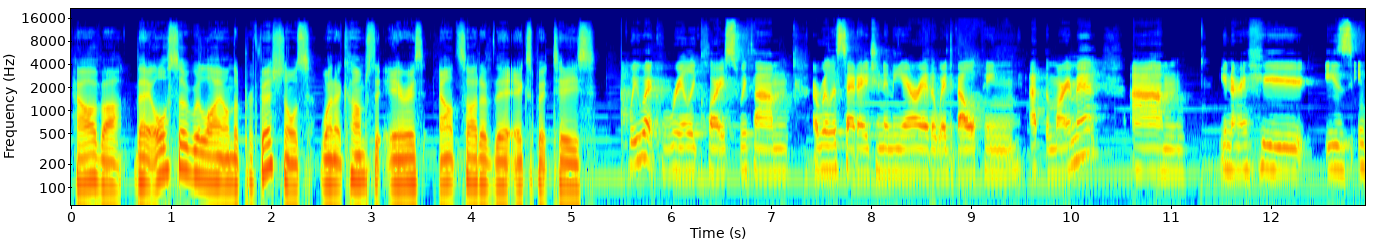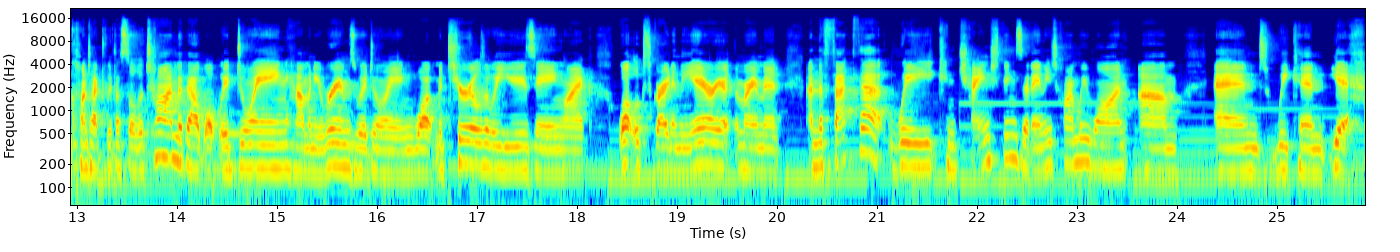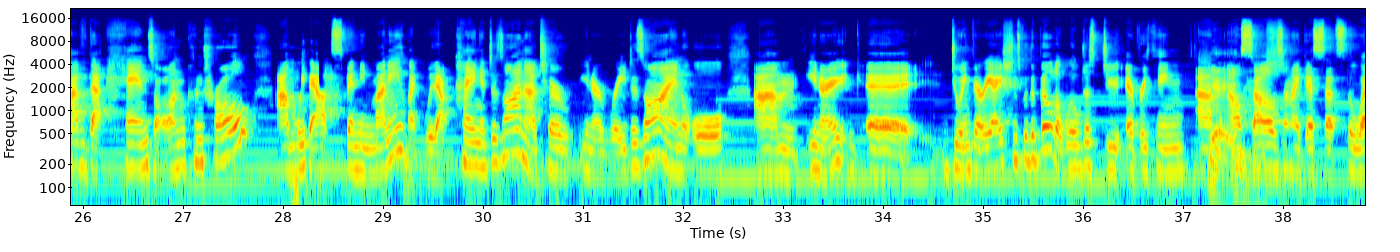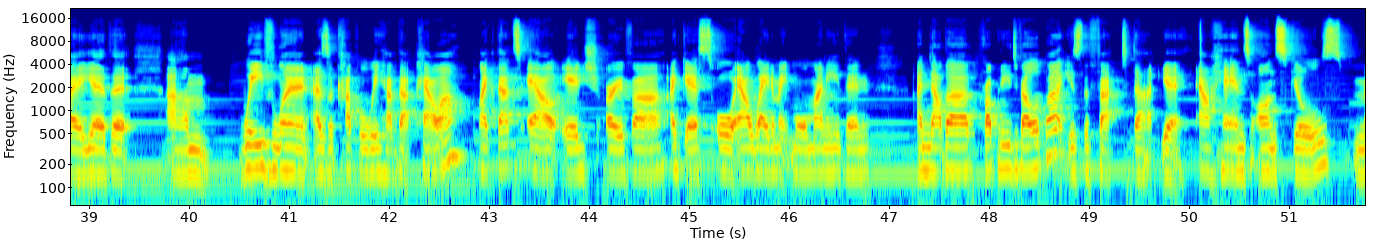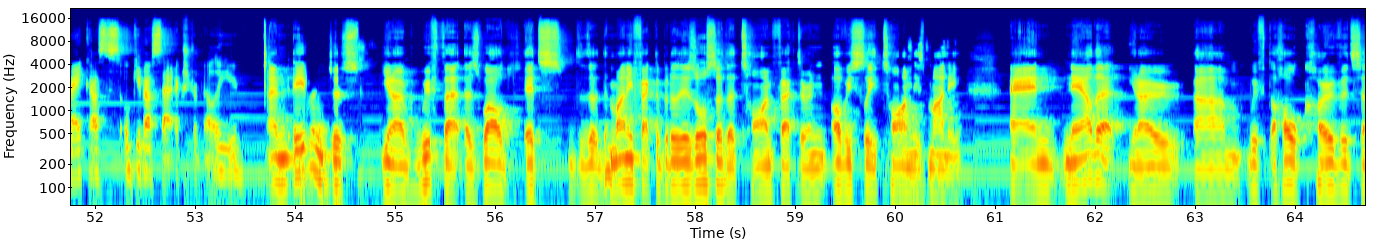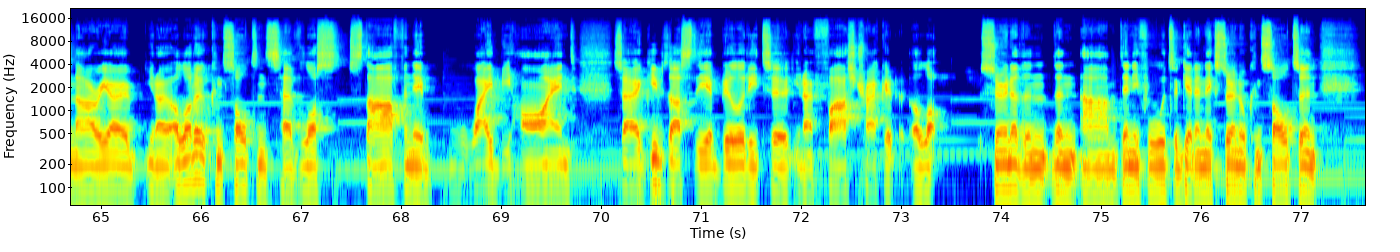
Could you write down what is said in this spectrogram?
However, they also rely on the professionals when it comes to areas outside of their expertise. We work really close with um, a real estate agent in the area that we're developing at the moment. Um, you know, who is in contact with us all the time about what we're doing, how many rooms we're doing, what materials are we using, like what looks great in the area at the moment. And the fact that we can change things at any time we want um, and we can yeah have that hands-on control um, without spending money like without paying a designer to you know redesign or um, you know uh, doing variations with a builder we'll just do everything um, yeah, ourselves and i guess that's the way yeah that um, we've learned as a couple we have that power. Like that's our edge over i guess or our way to make more money than another property developer is the fact that yeah our hands-on skills make us or give us that extra value. And even just you know with that as well it's the, the money factor but there's also the time factor and obviously time is money. And now that you know um, with the whole covid scenario you know a lot of consultants have lost staff and they're way behind so it gives us the ability to you know fast track it a lot sooner than than um, than if we were to get an external consultant,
